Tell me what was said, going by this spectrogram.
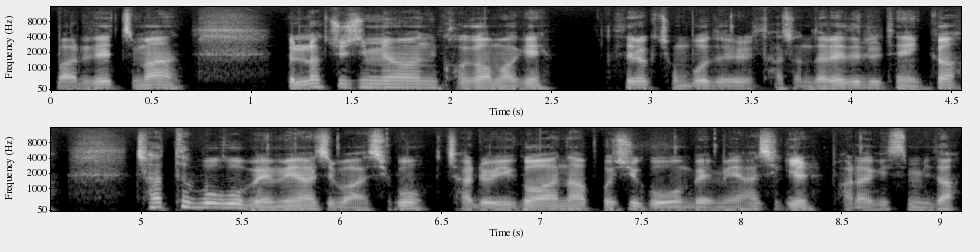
말을 했지만 연락 주시면 과감하게 세력 정보들 다 전달해 드릴 테니까 차트 보고 매매하지 마시고 자료 이거 하나 보시고 매매하시길 바라겠습니다.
